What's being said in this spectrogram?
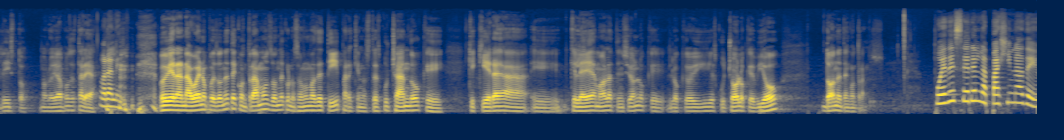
listo. Nos lo llevamos de tarea. Órale. Muy bien, Ana. Bueno, pues ¿dónde te encontramos? ¿Dónde conocemos más de ti? Para quien nos esté escuchando, que, que quiera, eh, que le haya llamado la atención lo que, lo que hoy escuchó, lo que vio, ¿dónde te encontramos? Puede ser en la página de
